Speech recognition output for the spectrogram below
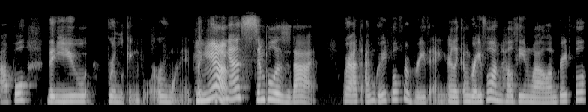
apple that you were looking for or wanted. Like yeah. something as simple as that. Where I'm grateful for breathing, or like I'm grateful I'm healthy and well. I'm grateful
